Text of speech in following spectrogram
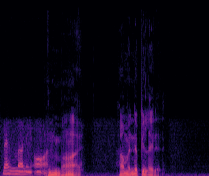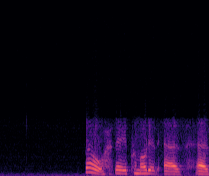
spend money on. Mm, my. How manipulated. So they promote it as as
